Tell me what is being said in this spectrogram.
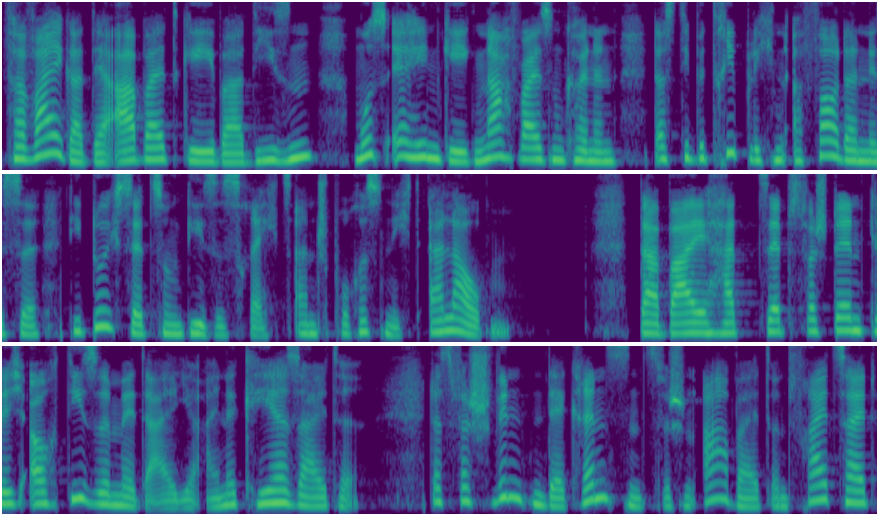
Verweigert der Arbeitgeber diesen, muss er hingegen nachweisen können, dass die betrieblichen Erfordernisse die Durchsetzung dieses Rechtsanspruches nicht erlauben. Dabei hat selbstverständlich auch diese Medaille eine Kehrseite. Das Verschwinden der Grenzen zwischen Arbeit und Freizeit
